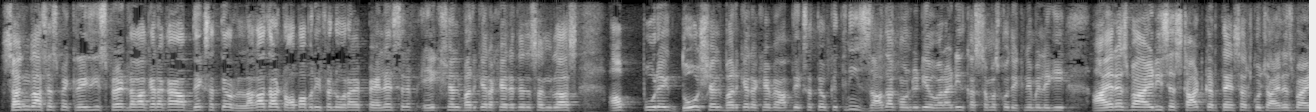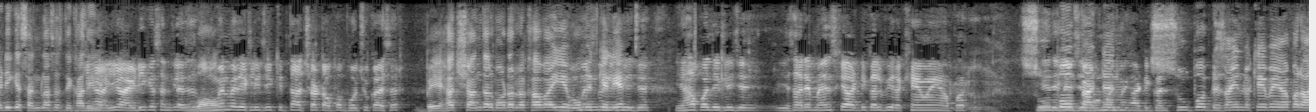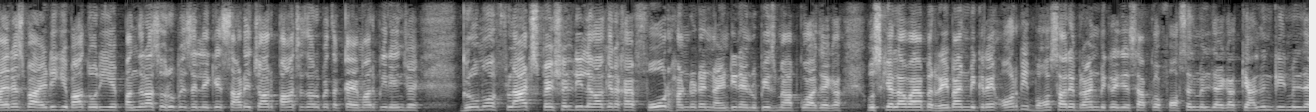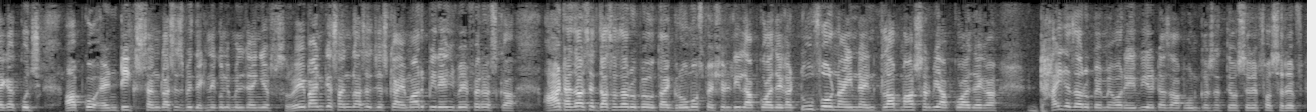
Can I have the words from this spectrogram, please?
सन ग्लासेस में क्रेजी स्प्रेड लगा के रखा है आप देख सकते हो लगातार टॉप अप रिफिल हो रहा है। पहले सिर्फ़ एक शेल भर के रखे रहते थे सन ग्लास अब पूरे दो शेल भर के रखे हुए आप देख सकते हो कितनी ज़्यादा क्वांटिटी और वैरायटी कस्टमर्स को देखने मिलेगी। आईआरएस बाय आईडी से स्टार्ट करते हैं सर। कुछ आईआरएस बाय आईडी के सन ग्लासेस दिखा दीजिए हाँ, ये आईडी के सन ग्लासेस वुमेन में देख लीजिए कितना अच्छा टॉप अप हो चुका है सर। बेहद शानदार मॉडल रखा हुआ है ये वुमेन के लिए। यहाँ पर देख लीजिए ये सारे मेंस के आर्टिकल भी रखे हुए हैं यहाँ पर। सुपर पैटर्न सुपर डिज़ाइन रखे हुए यहाँ पर। आई बाय आईडी की बात हो रही है पंद्रह सौ रुपए से लेके साढ़े चार पाँच हज़ार रुपए तक का एमआरपी रेंज है। ग्रोमो फ्लैट स्पेशल डी लगा के रखा है four hundred and ninety nine rupees में आपको आ जाएगा। उसके अलावा यहाँ पर रेबैन बिक रहे हैं और भी बहुत सारे ब्रांड बिक रहे हैं जैसे आपको फॉसल मिल जाएगा कैलविन क्लीन मिल जाएगा कुछ आपको एंटीक सनग्लासेस भी देखने को मिल जाएँगे। रेबैन के सनग्लासेस जिसका एमआरपी रेंज वेफेरस का आठ हज़ार से दस हज़ार रुपए होता है ग्रोमो स्पेशल डील आपको आ जाएगा two four nine nine club master भी आपको आ जाएगा ढाई हज़ार रुपए में और एविएटर्स आप ओन कर सकते हो सिर्फ़ और सिर्फ़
